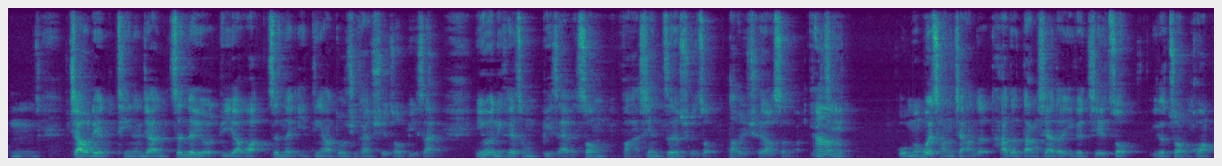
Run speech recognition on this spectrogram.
嗯，教练、体能教练真的有必要的话，真的一定要多去看选手比赛，因为你可以从比赛中发现这个选手到底缺少什么，以及我们会常讲的他的当下的一个节奏、一个状况，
